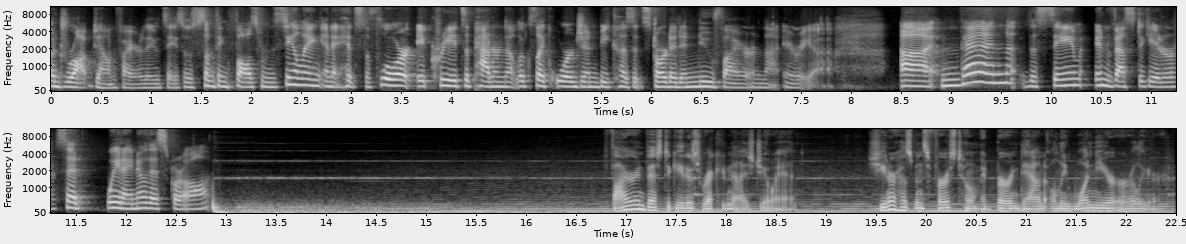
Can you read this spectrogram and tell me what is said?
a drop down fire, they would say. So something falls from the ceiling and it hits the floor. It creates a pattern that looks like origin because it started a new fire in that area. Uh, and then the same investigator said, wait, I know this girl. Fire investigators recognized Joanne. She and her husband's first home had burned down only one year earlier.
